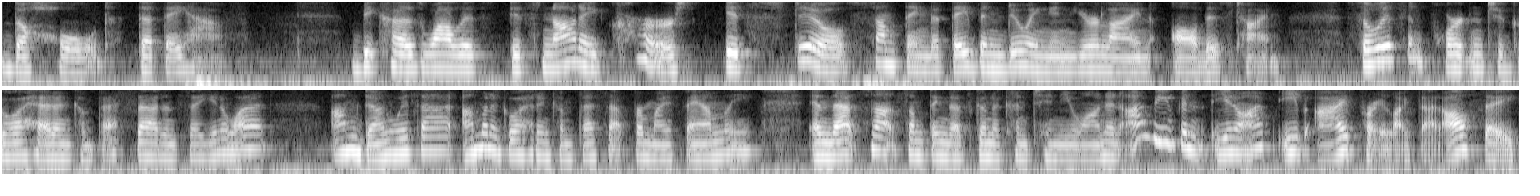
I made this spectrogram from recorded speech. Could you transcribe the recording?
the hold that they have. Because while it's it's not a curse, it's still something that they've been doing in your line all this time. So it's important to go ahead and confess that and say, you know what? I'm done with that. I'm going to go ahead and confess that for my family. And that's not something that's going to continue on. And I've even, you know, I, I pray like that. I'll say,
